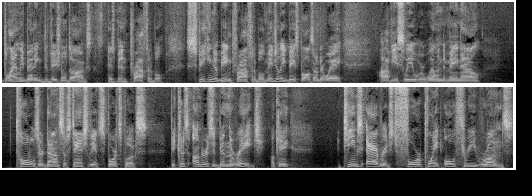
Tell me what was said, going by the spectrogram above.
blindly betting divisional dogs has been profitable. Speaking of being profitable, Major League Baseball is underway. Obviously, we're well into May now totals are down substantially at sports books because unders have been the rage. Okay. Teams averaged 4.03 runs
